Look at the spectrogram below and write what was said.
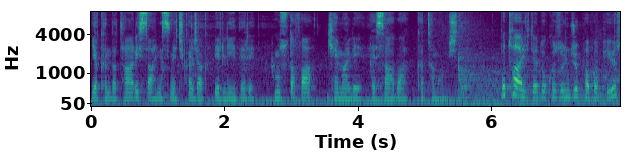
yakında tarih sahnesine çıkacak bir lideri Mustafa Kemal'i hesaba katamamıştı. Bu tarihte 9. Papa Pius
